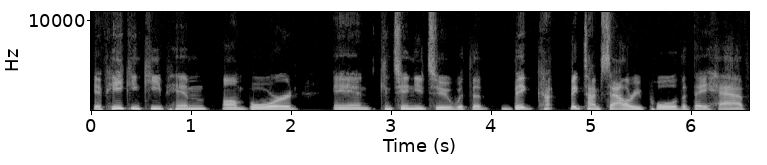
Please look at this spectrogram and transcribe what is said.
If he can keep him on board and continue to with the big big time salary pool that they have,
